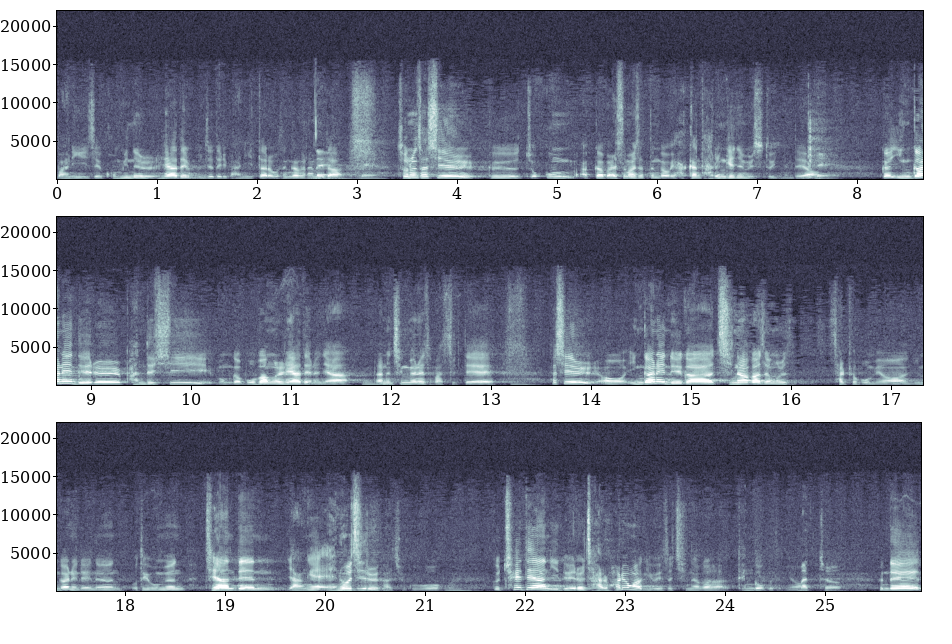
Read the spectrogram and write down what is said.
많이 이제 고민을 해야 될 문제들이 많이 있다라고 생각을 합니다. 네. 네. 저는 사실 그 조금 아까 말씀하셨던 거하고 약간 다른 개념일 수도 있는데요. 네. 그러니까 인간의 뇌를 반드시 뭔가 모방을 해야 되느냐라는 음. 측면에서 봤을 때 음. 사실 어, 인간의 뇌가 진화 과정을 살펴보면 인간의 뇌는 어떻게 보면 제한된 양의 에너지를 가지고 음, 그 최대한 이 뇌를 잘 활용하기 위해서 진화가 된 거거든요. 맞죠. 근데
